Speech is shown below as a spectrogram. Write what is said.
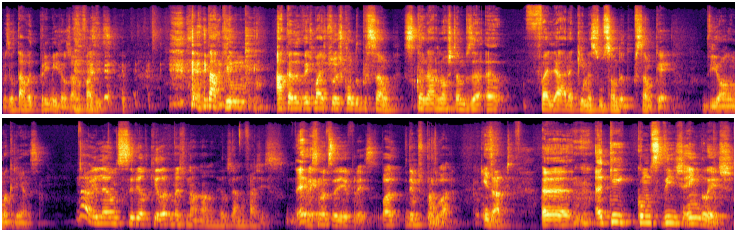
Mas ele estava deprimido, ele já não faz isso. Está aqui um. Há cada vez mais pessoas com depressão. Se calhar nós estamos a, a falhar aqui na solução da depressão, que é viola uma criança. Não, ele é um serial killer, mas não, não, ele já não faz isso. Por isso não precisa ir preso. Pode, podemos perdoar. Exato. Ah, aqui, como se diz em inglês,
